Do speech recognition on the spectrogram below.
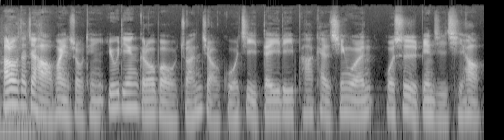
Hello，大家好，欢迎收听 UDN Global 转角国际 Daily Podcast 新闻。我是编辑七号，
